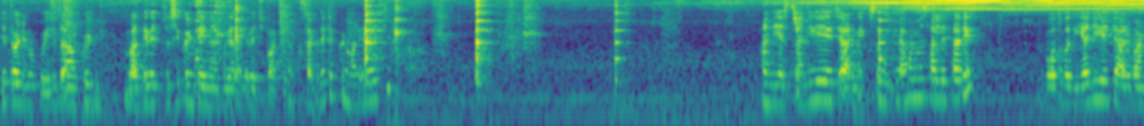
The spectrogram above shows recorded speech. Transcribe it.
ਜੇ ਤੁਹਾਡੇ ਕੋਲ ਕੋਈ ਜਿੱਦਾਂ ਕੋਈ ਬਾਅਦ ਦੇ ਵਿੱਚ ਤੁਸੀਂ ਕੰਟੇਨਰ ਵਗੈਰਾ ਦੇ ਵਿੱਚ ਪਾ ਕੇ ਰੱਖ ਸਕਦੇ ਢੱਕਣ ਵਾਲੇ ਦੇ ਵਿੱਚ? ਹਾਂਜੀ, ਇਸ ਤਰ੍ਹਾਂ ਜੀ ਇਹ ਚਾਰ ਮਿਕਸ ਹੋ ਗਿਆ। ਹੁਣ ਮਸਾਲੇ ਸਾਰੇ ਬਹੁਤ ਵਧੀਆ ਜੀ, ਇਹ ਚਾਰ ਬਣ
